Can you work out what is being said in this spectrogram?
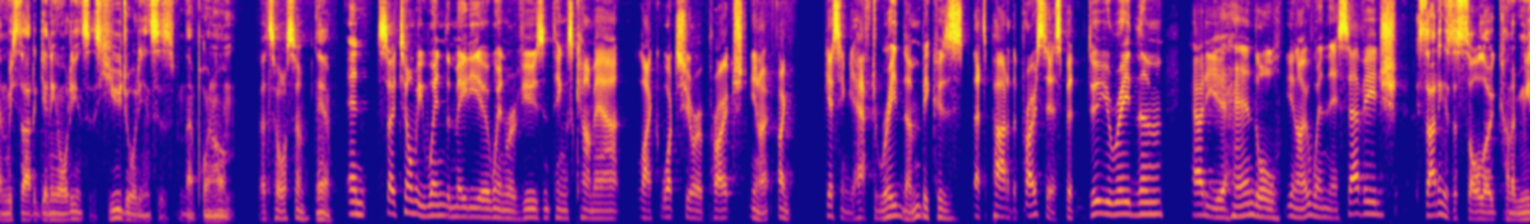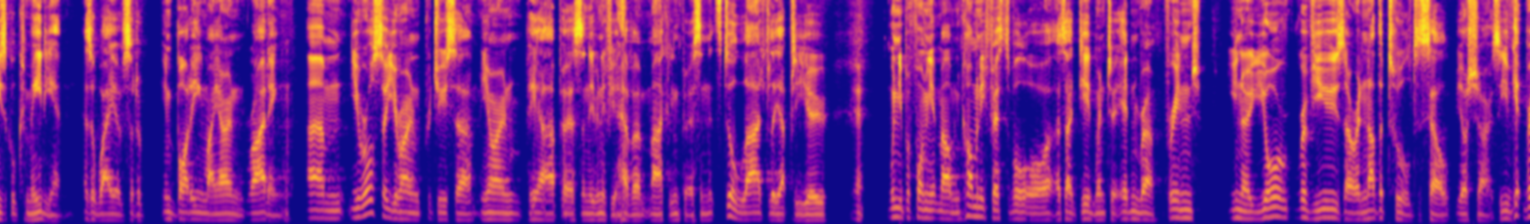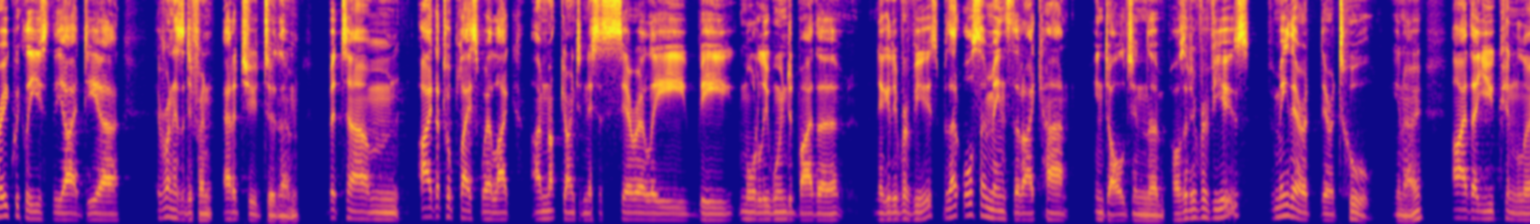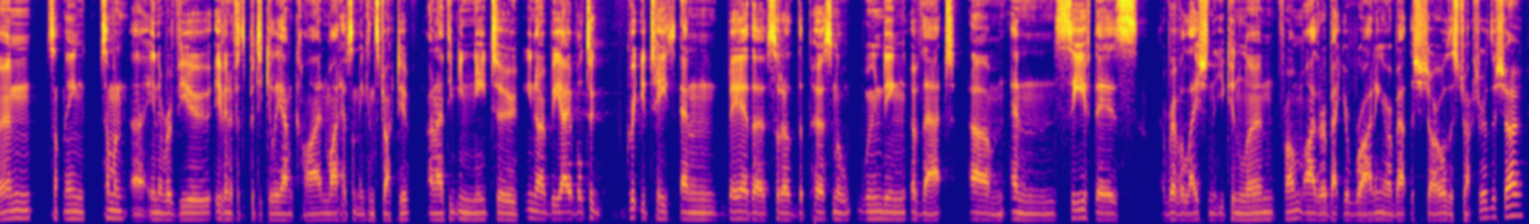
And we started getting audiences, huge audiences from that point on. That's awesome. Yeah. And so tell me when the media, when reviews and things come out, like what's your approach? You know, I'm guessing you have to read them because that's part of the process, but do you read them? How do you handle, you know, when they're savage? starting as a solo kind of musical comedian as a way of sort of embodying my own writing. Um, you're also your own producer, your own PR person, even if you have a marketing person. It's still largely up to you. Yeah. When you're performing at Melbourne Comedy Festival, or as I did, went to Edinburgh Fringe, you know, your reviews are another tool to sell your show. So you get very quickly used to the idea. Everyone has a different attitude to them. But um, I got to a place where, like, I'm not going to necessarily be mortally wounded by the negative reviews, but that also means that I can't indulge in the positive reviews. For me, they're a, they're a tool. You know, either you can learn something. Someone uh, in a review, even if it's particularly unkind, might have something constructive, and I think you need to, you know, be able to grit your teeth and bear the sort of the personal wounding of that, um, and see if there's a revelation that you can learn from either about your writing or about the show or the structure of the show,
